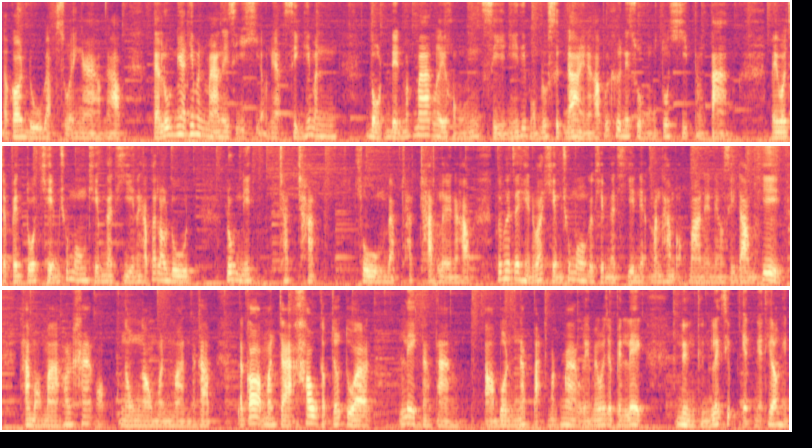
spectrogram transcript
แล้วก็ดูแบบสวยงามนะครับแต่รุ่นเนี้ยที่มันมาในสีเขียวเนี่ยสิ่งที่มันโดดเด่นมากๆเลยของสีนี้ที่ผมรู้สึกได้นะครับก็คือในส่วนของตัวขีดต่างๆ ไม่ว่าจะเป็นตัวเข็มชั่วโมงเข็มนาทีนะครับถ้าเราดูรุ่นนี้ชัดๆซูมแบบชัดๆเลยนะครับเพื่อนๆจะเห็นว่าเข็มชั่วโมงกับเข็มนาทีเนี่ยมันทำออกมาในแนวสีดำที่ทำออกมาค่อนข้างออกเงาเงามันๆนะครับแล้วก็มันจะเข้ากับเจ้าตัวเลขต่างๆบนหน้าปัดมากๆ เลยไม่ว่าจะเป็นเลข 1 ถึงเลข 11เนี่ยที่เราเห็น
